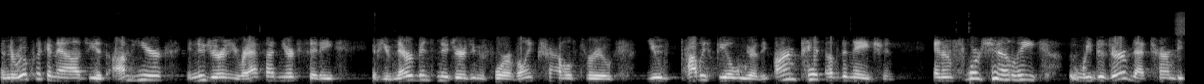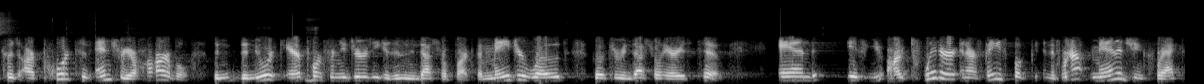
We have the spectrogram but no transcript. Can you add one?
And the real quick analogy is I'm here in New Jersey, right outside New York City. If you've never been to New Jersey before, I've only traveled through, you probably feel we are the armpit of the nation. And unfortunately, we deserve that term because our ports of entry are horrible. The, the Newark airport for New Jersey is in an industrial park. The major roads go through industrial areas too. And if you, our Twitter and our Facebook, and if we're not managing correct,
